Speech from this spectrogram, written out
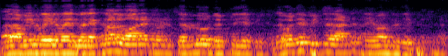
దాదాపు ఇరవై ఇరవై ఐదు వేల ఎకరాలు వారేటువంటి చెరువులు లిఫ్ట్ చేపిస్తున్నారు. ఎవరు చేపించారు అంటే శ్రీనివాసులు చేపించారు.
